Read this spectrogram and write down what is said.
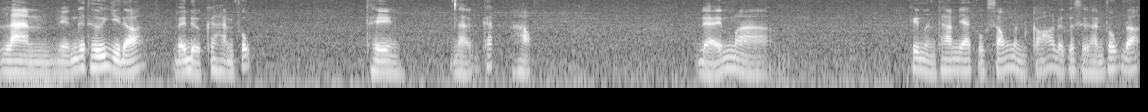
làm những cái thứ gì đó để được cái hạnh phúc. Thiền là cách học để mà khi mình tham gia cuộc sống mình có được cái sự hạnh phúc đó.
